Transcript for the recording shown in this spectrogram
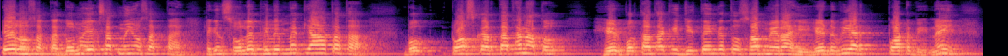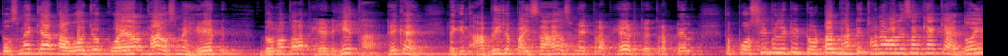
टेल हो सकता है। दोनों एक साथ नहीं हो सकता है। लेकिन सोले फ़िल्म में क्या होता था? बोल टॉस करता था ना तो हेड बोलता था कि जीतेंगे तो सब मेरा ही हेड भी और पॉट भी। नहीं तो उसमें क्या था? वो जो कोयल था, उसमें हेड दोनों तरफ़ हेड ही था, ठीक है? लेकिन अभी जो पैसा है, उसमें एक तरफ़ हेड तो एक तरफ़ टेल तो पॉसिबिलिटी टोटल घटित होने वाली संख्या क्या है? दो ही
